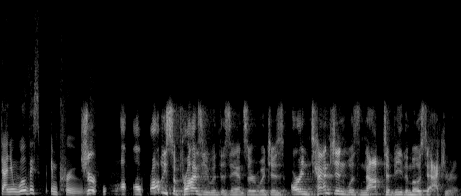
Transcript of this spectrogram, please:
Daniel, will this improve? Sure. I'll probably surprise you with this answer, which is our intention was not to be the most accurate.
